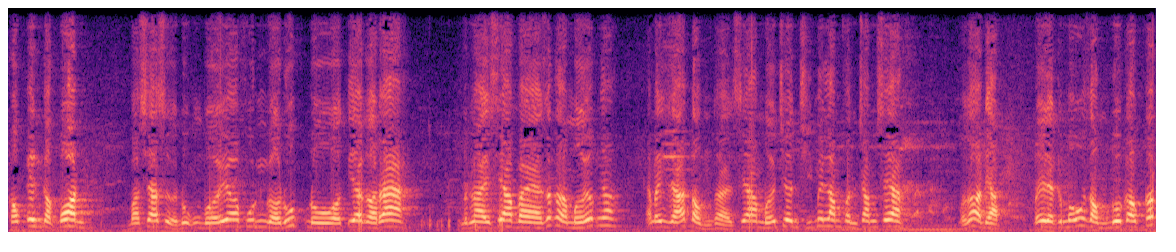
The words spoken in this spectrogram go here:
cọc in carbon và xe sử dụng với ờ, full group đồ Tiagra lần này xe về rất là mới nhá. Em đánh giá tổng thể xe mới trên 95% xe. Và rất là đẹp. Đây là cái mẫu dòng đua cao cấp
